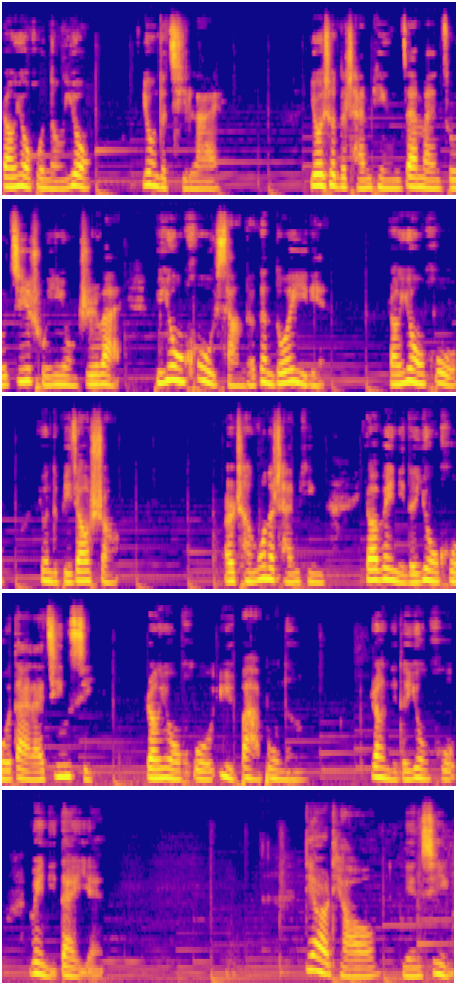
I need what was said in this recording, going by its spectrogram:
让用户能用，用得起来。优秀的产品在满足基础应用之外，比用户想的更多一点，让用户用的比较爽。而成功的产品要为你的用户带来惊喜，让用户欲罢不能，让你的用户为你代言。第二条，粘性。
